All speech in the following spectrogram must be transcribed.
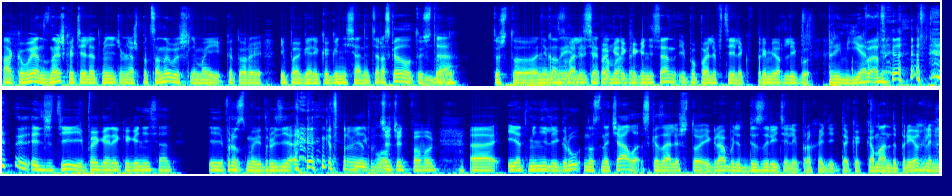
А, КВН, знаешь, хотели отменить. У меня же пацаны вышли мои, которые ИП Гарик Аганесян. Я тебе рассказывал эту историю? Да. То, что они КВН ИП Гарик команда? Аганесян и попали в телек, в премьер-лигу. Премьер. Да, да. HT, ИП Гарик Аганесян. И просто мои друзья, которым я тут чуть-чуть помог. А, И отменили игру, но сначала сказали, что игра будет без зрителей проходить, так как команды приехали. Мгм.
